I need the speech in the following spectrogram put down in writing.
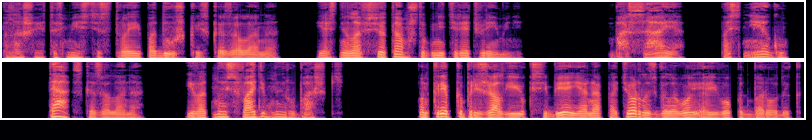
«Положи это вместе с твоей подушкой», — сказала она. «Я сняла все там, чтобы не терять времени». «Босая? По снегу?» «Да», — сказала она, — «и в одной свадебной рубашке». Он крепко прижал ее к себе, и она потерлась головой о его подбородок.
